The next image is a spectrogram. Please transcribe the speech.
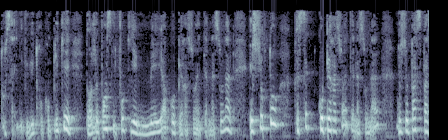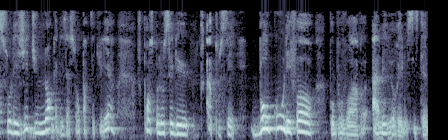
Tout ça est devenu trop compliqué. Donc je pense qu'il faut qu'il y ait une meilleure coopération internationale. Et surtout que cette coopération internationale ne se passe pas sous l'égide d'une organisation particulière. Je pense que l'OCDE a poussé beaucoup d'efforts pour pouvoir améliorer le système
